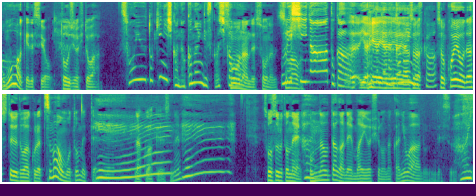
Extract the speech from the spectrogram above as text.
う、思うわけですよ。当時の人は。そういう時にしか泣かないんですか？しかそうなんです、そうなんです。嬉しいいなーとか。いやいやいやいやいや、そのその声を出すというのは、これは妻を求めて。泣くわけですね。そうするとね、はいこんな歌がね、万葉集の中にはあるんです。はい。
